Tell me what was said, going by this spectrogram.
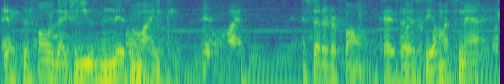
if the phone is actually using this mic instead of the phone. Okay, so let's see. I'm gonna snap.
